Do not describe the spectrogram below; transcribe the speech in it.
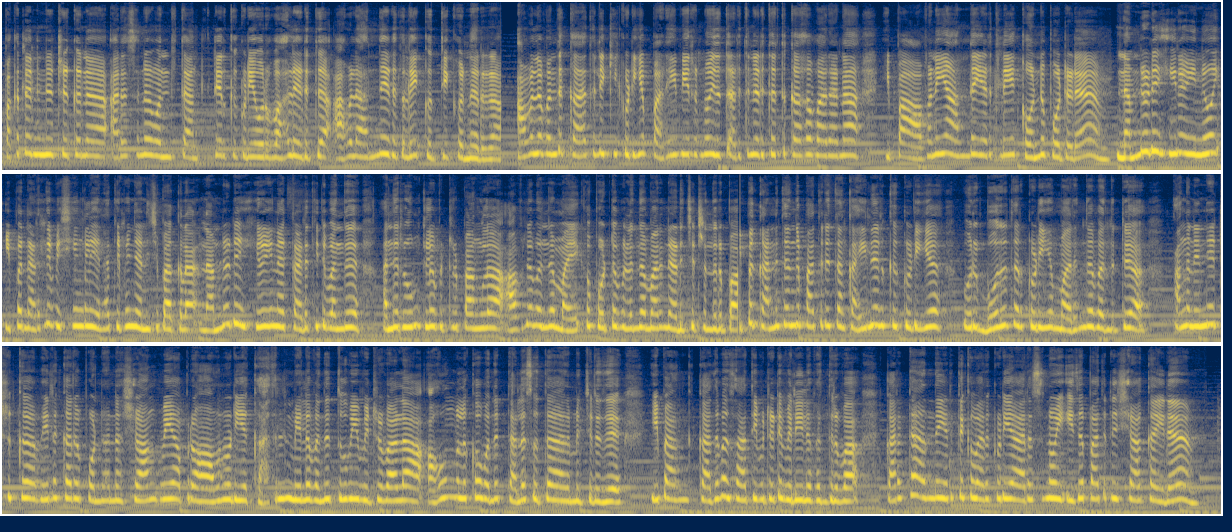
பக்கத்தில் நின்றுட்டு இருக்கிற அரசனை வந்து தங்கிட்ட இருக்கக்கூடிய ஒரு வாள் எடுத்து அவளை அந்த இடத்துலயே குத்தி கொண்டுறான் அவளை வந்து காதலிக்கக்கூடிய படை வீரனும் இது தடுத்து நிறுத்தத்துக்காக வரானா? இப்ப அவனையும் அந்த இடத்துலயே கொண்டு போட்டுட. நம்மளுடைய ஹீரோயினும் இப்ப நடந்த விஷயங்கள் எல்லாத்தையுமே நினைச்சு பார்க்கலாம் நம்மளுடைய ஹீரோயினை கடத்திட்டு வந்து அந்த ரூம்குள்ள விட்டுருப்பாங்களா? அவளை வந்து மயக்க போட்டு விழுந்த மாதிரி நடிச்சிட்டு இருந்திருப்பா. இப்ப கண்ணு திறந்து பார்த்துட்டு தன் கையில இருக்கக்கூடிய ஒரு போதை தரக்கூடிய மருந்தை வந்துட்டு அங்க நின்றுட்டு இருக்க வேலைக்கார பொண்ணான ஷாங்வே அப்புறம் அவனுடைய காதல் மேல வந்து தூவி விட்டுருவாளா? அவங்களுக்கும் வந்து தலை சுத்த ஆரம்பிச்சிடுது. இப்போ அங்கே கதவை சாத்தி விட்டுட்டு வெளியில வந்துருவா. கரெக்டாக அந்த இடத்துக்கு வரக்கூடிய அரசனோ இதை பார்த்துட்டு ஷாக் ஆயிட?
